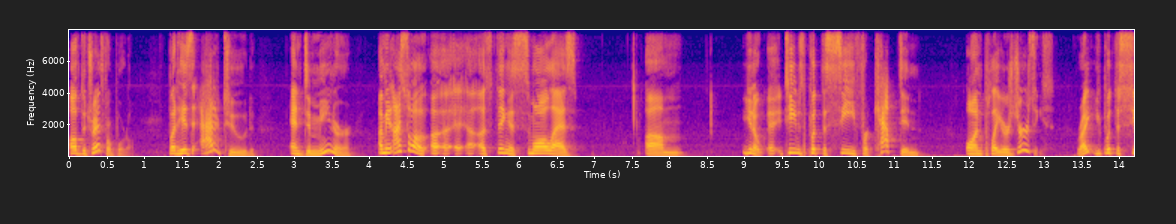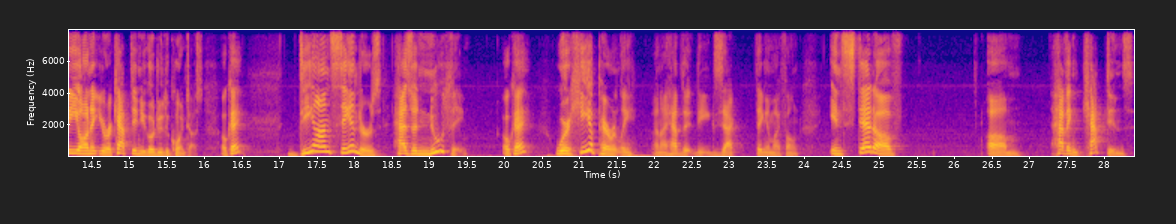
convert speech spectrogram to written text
of the transfer portal, but his attitude and demeanor. I mean, I saw a, a, a thing as small as, um, you know, uh, teams put the C for captain on players' jerseys. Right? You put the C on it, you're a captain, you go do the coin toss, okay? Deion Sanders has a new thing, okay? Where he apparently, and I have the, the exact thing in my phone, instead of um, having captains,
